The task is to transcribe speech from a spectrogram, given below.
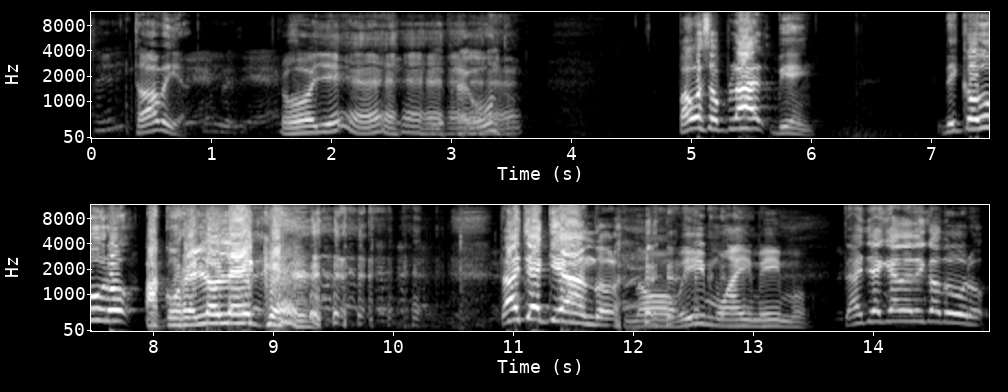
sí. ¿Todavía? Oye, pregunto. Pago soplar, bien. Disco duro. A correr los Lakers. ¿Estás chequeando? No, vimos ahí mismo. ¿Estás chequeando el disco duro?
